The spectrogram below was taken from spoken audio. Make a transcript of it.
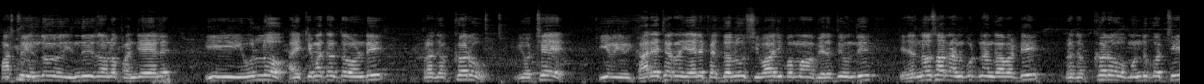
ఫస్ట్ హిందూ హిందూయిజంలో పనిచేయాలి. ఈ ఊళ్ళో ఐకమత్యంతో ఉండి ప్రతి ఒక్కరూ ఈ వచ్చే ఈ కార్యాచరణ చేయాలి. పెద్దలు శివాజీ బొమ్మ వెళుతూ ఉంది. ఎన్నోసార్లు అనుకుంటున్నాం కాబట్టి ప్రతి ఒక్కరూ ముందుకొచ్చి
